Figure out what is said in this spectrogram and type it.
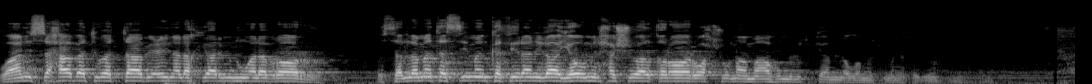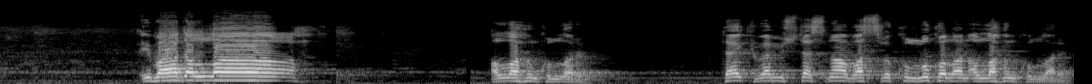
وعن السحابة والتابعين الأخيار منه والأبرار. وسلم تسليما كثيرا إلى يوم الحشر والقرار واحشرنا معهم بلطفك من اللهم ثم عباد الله Allah'ın kulları. Tek ve müstesna vasfı kulluk olan Allah'ın kulları.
